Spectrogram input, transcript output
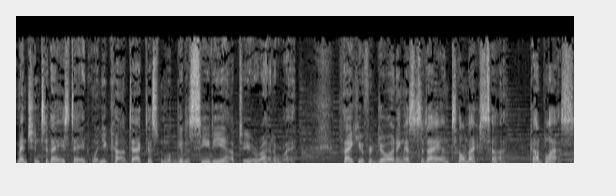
Mention today's date when you contact us and we'll get a CD out to you right away. Thank you for joining us today. Until next time, God bless.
